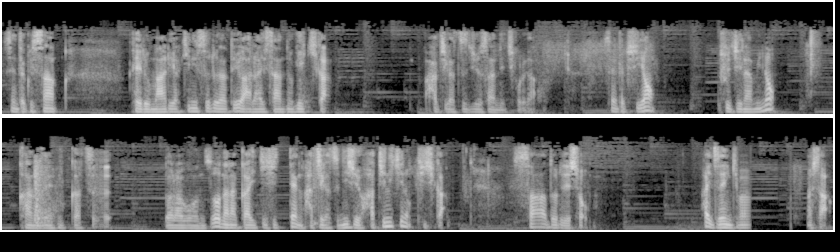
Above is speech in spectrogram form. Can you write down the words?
選択肢3、テル周りは気にするなという新井さんの劇か、8月13日これが。選択肢4、藤波の完全復活、ドラゴンズを7回1失点、8月28日の記事か。さあ、どれでしょう。はい、全員決まりました。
